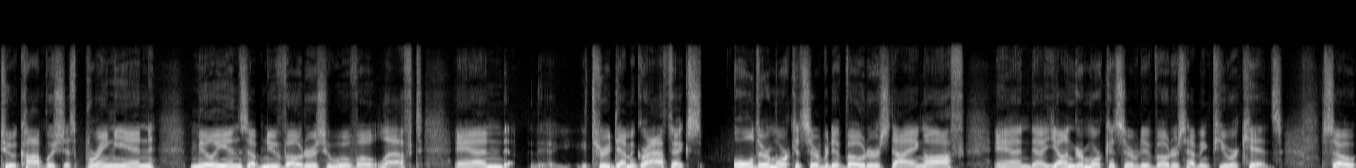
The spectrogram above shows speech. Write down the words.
to accomplish this. Bring in millions of new voters who will vote left. And uh, through demographics, older, more conservative voters dying off and uh, younger, more conservative voters having fewer kids. So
